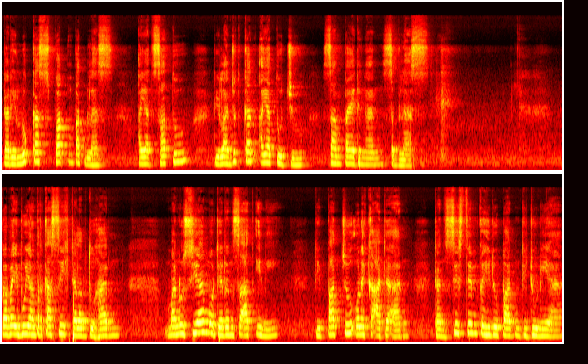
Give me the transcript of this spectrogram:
dari Lukas bab 14 ayat 1 dilanjutkan ayat 7 sampai dengan 11. Bapak Ibu yang terkasih dalam Tuhan, manusia modern saat ini dipacu oleh keadaan dan sistem kehidupan di dunia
